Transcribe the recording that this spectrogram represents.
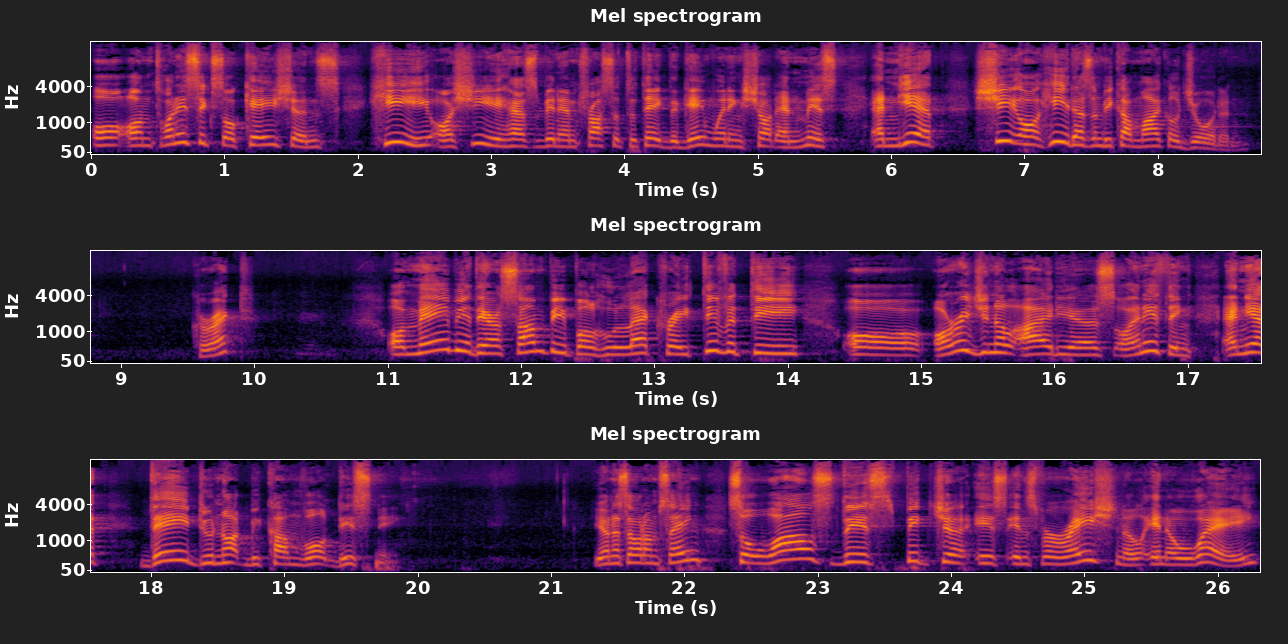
or on 26 occasions, he or she has been entrusted to take the game winning shot and missed, and yet she or he doesn't become Michael Jordan. Correct? Or maybe there are some people who lack creativity or original ideas or anything, and yet they do not become Walt Disney. You understand what I'm saying? So, whilst this picture is inspirational in a way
